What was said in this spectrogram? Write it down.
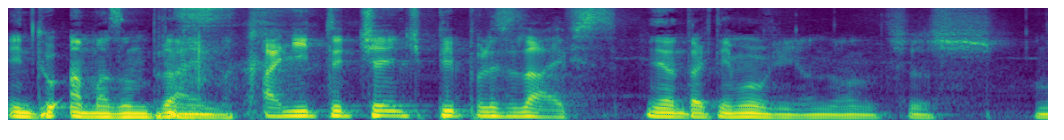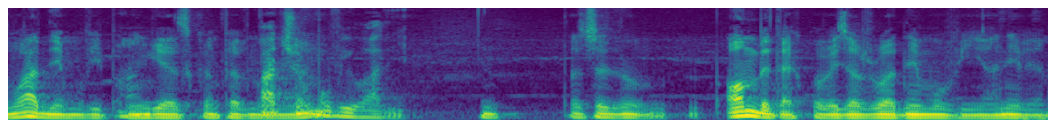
into Amazon Prime. I need to change people's lives. Nie, on tak nie mówi. On, on przecież on ładnie mówi po angielsku na pewno. Patrz, mówi ładnie. Znaczy, no, on by tak powiedział, że ładnie mówi, ja nie wiem.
